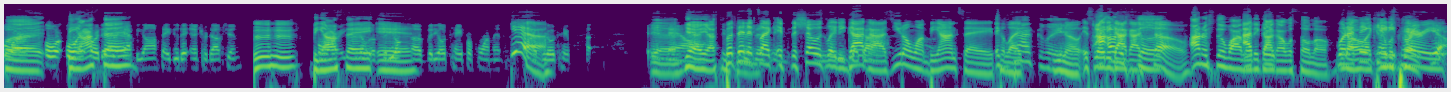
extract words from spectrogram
but or, or, or they Beyonce, have Beyonce do the introduction. Mm-hmm. or, Beyonce, you know, a, video, and a videotape performance. Yeah. A videotape, uh, yeah, now- yeah, yeah. I But then it's like if the show is Lady Lady Gaga's, you don't want Beyonce to like, you know, it's Lady Gaga's show. I understood why Lady think- Gaga was solo. When know, I think like, Katy. Perry Yeah.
